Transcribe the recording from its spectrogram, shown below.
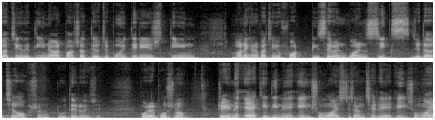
পাচ্ছি, এখান থেকে তিন আট, পাঁচ সাতে হচ্ছে পঁয়ত্রিশ, তিন মানে এখানে পাচ্ছি আমি ফর্টি সেভেন পয়েন্ট সিক্স যেটা হচ্ছে অপশান টুতে রয়েছে। পরের প্রশ্ন ট্রেনে একই দিনে এই সময় স্টেশন ছেড়ে এই সময়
